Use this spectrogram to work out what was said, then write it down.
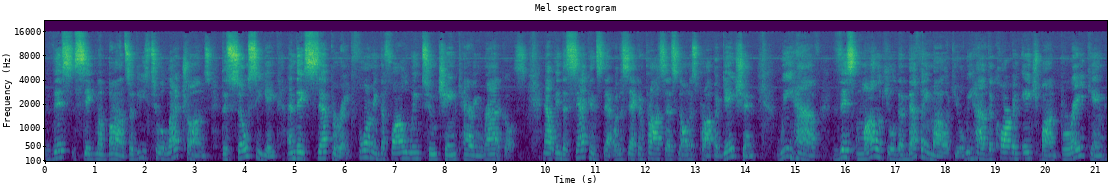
this sigma bond. So these two electrons dissociate and they separate, forming the following two chain carrying radicals. Now in the second step, or the second process known as propagation, we have this molecule, the methane molecule, we have the carbon H bond breaking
